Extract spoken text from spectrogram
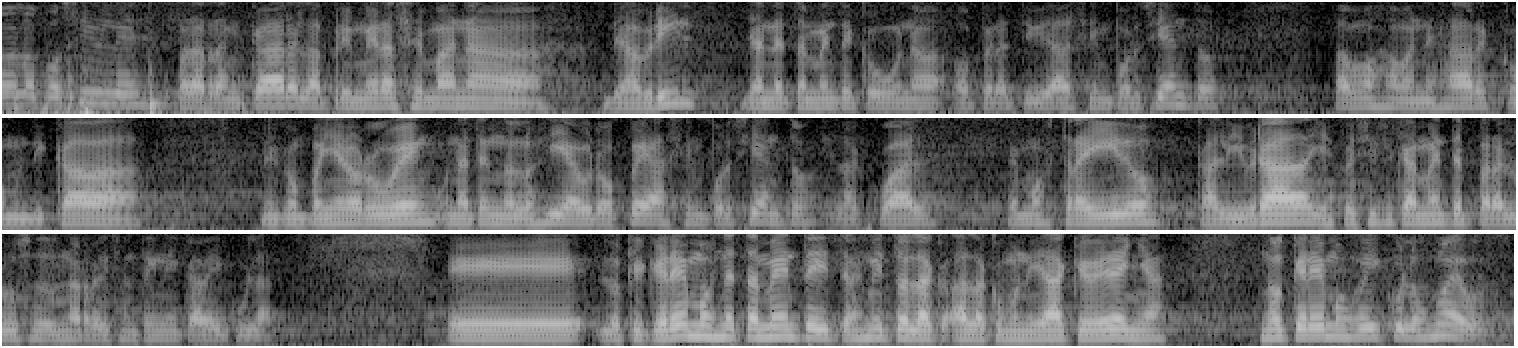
todo lo posible para arrancar la primera semana de abril, ya netamente con una operatividad 100%. Vamos a manejar, como indicaba mi compañero Rubén, una tecnología europea 100%, la cual hemos traído calibrada y específicamente para el uso de una revisión técnica vehicular. Eh, lo que queremos netamente, y transmito a la, a la comunidad quevedeña, no queremos vehículos nuevos,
